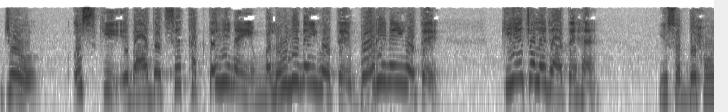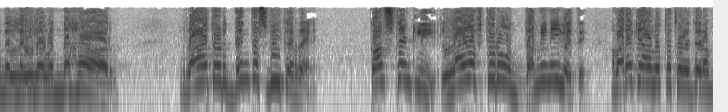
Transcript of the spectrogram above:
جو اس کی عبادت سے تھکتے ہی نہیں ملولی نہیں ہوتے بوری نہیں ہوتے۔ کیے چلے جاتے ہیں۔ یو سب والنہار۔ رات اور دن تسبیح کر رہے ہیں۔ کانسٹینٹلی لا افترون دم ہی نہیں لیتے۔ ہمارا کیا حال ہوتا ہے؟ تھوڑی دیر ہم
